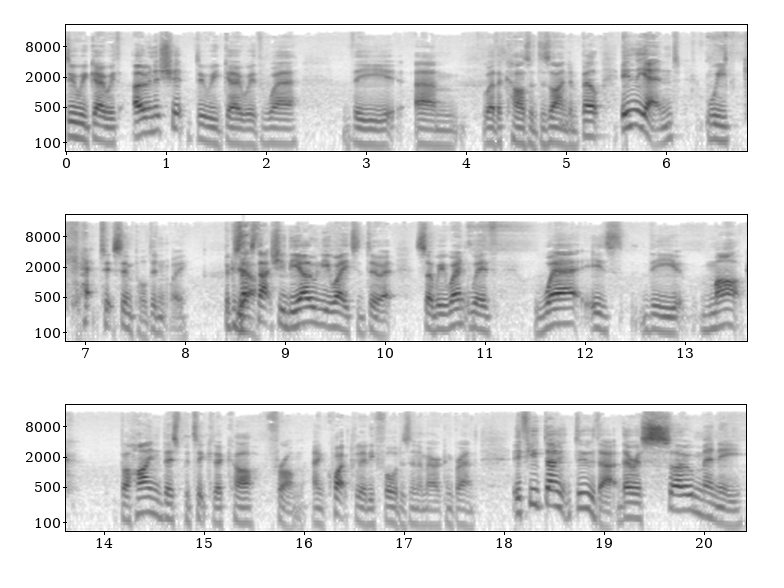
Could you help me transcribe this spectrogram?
do we go with ownership? Do we go with where the um, where the cars are designed and built? In the end, we kept it simple, didn't we? Because that's Yeah. actually the only way to do it. So we went with where is the mark behind this particular car from? And quite clearly, Ford is an American brand. If you don't do that, there are so many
